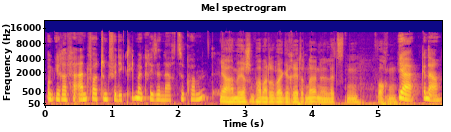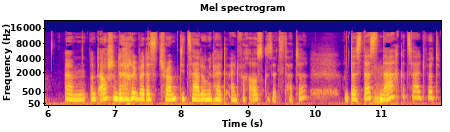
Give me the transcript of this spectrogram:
um ihrer Verantwortung für die Klimakrise nachzukommen. Ja, haben wir ja schon ein paar Mal drüber geredet, ne, in den letzten Wochen. Ja, genau. Ähm, und auch schon darüber, dass Trump die Zahlungen halt einfach ausgesetzt hatte. Und dass das mhm. nachgezahlt wird,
